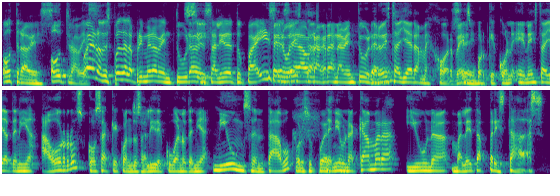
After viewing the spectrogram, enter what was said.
Otra vez. Otra vez. Bueno, después de la primera aventura de salir de tu país, pero era una gran aventura. Pero esta ya era mejor, ¿ves? Porque con, en esta ya tenía ahorros, cosa que cuando salí de Cuba no tenía ni un centavo. Por supuesto. Tenía una cámara y una maleta prestadas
